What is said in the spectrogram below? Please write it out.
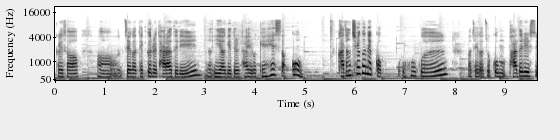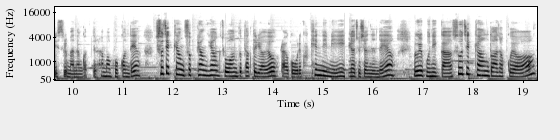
그래서 어 제가 댓글을 달아드린 이야기들 다 이렇게 했었고 가장 최근에 것 혹은 제가 조금 봐드릴 수 있을 만한 것들 한번 볼 건데요. 수직형, 수평형 조언 부탁드려요 라고 우리 쿠키님이 알려주셨는데요. 여기 보니까 수직형도 하셨고요.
